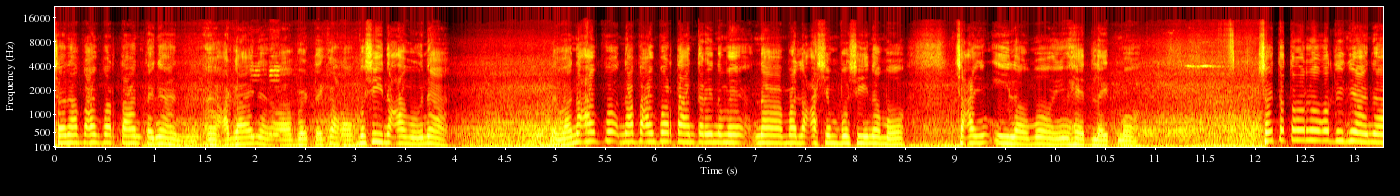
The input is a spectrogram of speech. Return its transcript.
So, napaka-importante niyan. Uh, kagaya niyan, overtake ako, busina ka muna. Di ba? Naka- Napaka-importante rin na, may, na malakas yung busina mo, tsaka yung ilaw mo, yung headlight mo. So ituturo ko din yan na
